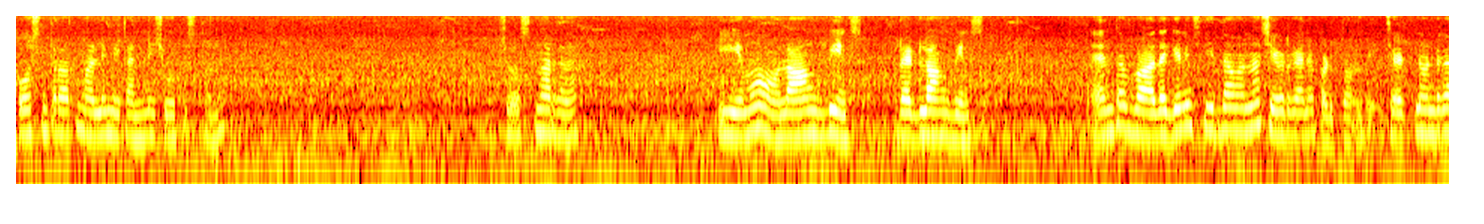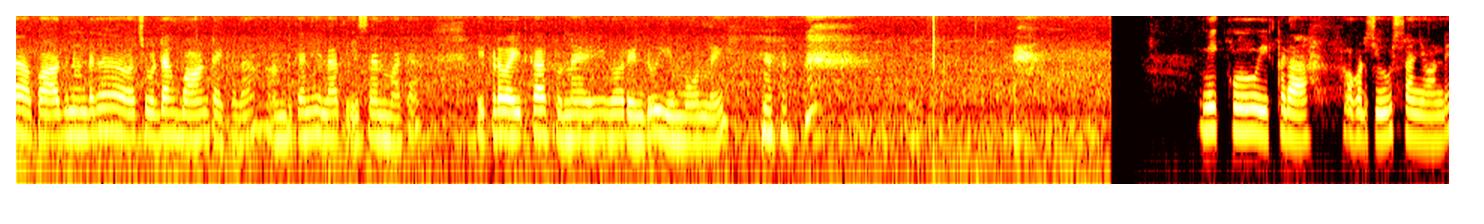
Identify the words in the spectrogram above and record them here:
కోసిన తర్వాత మళ్ళీ మీకు అన్నీ చూపిస్తాను. చూస్తున్నారు కదా? ఏమో long beans red long beans. ఎంత బా దగ్గర నుంచి తీద్దామన్నా చీకటిగానే పడుతోంది. చెట్టు నుండగా పాదు నుండగా చూడడానికి బాగుంటాయి కదా. అందుకని ఇలా తీసానమాట ఇక్కడ వైట్ కాకులు ఉన్నాయి. ఇగో రెండు ఈ మూలని. మీకు ఇక్కడ ఒకటి చూపిస్తాను చూడండి.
